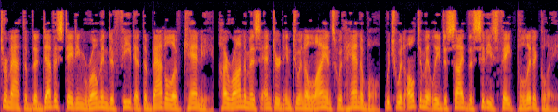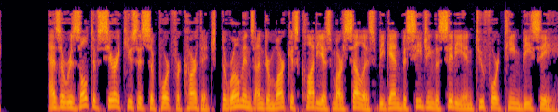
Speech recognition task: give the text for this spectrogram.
aftermath of the devastating Roman defeat at the Battle of Cannae, Hieronymus entered into an alliance with Hannibal, which would ultimately decide the city's fate politically. As a result of Syracuse's support for Carthage, the Romans under Marcus Claudius Marcellus began besieging the city in 214 BC.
